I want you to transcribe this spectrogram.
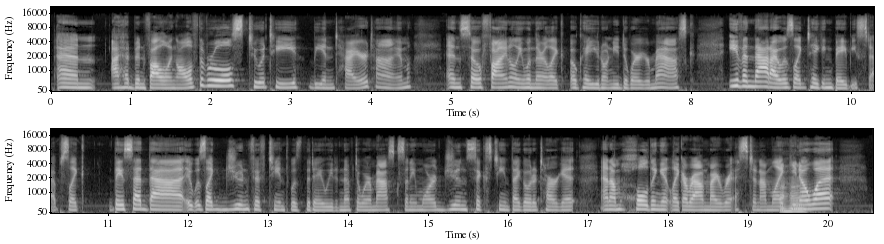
and I had been following all of the rules to a T the entire time. And so finally, when they're like, okay, you don't need to wear your mask, even that, I was like taking baby steps. Like, they said that it was like June 15th was the day we didn't have to wear masks anymore. June 16th, I go to Target and I'm holding it like around my wrist. And I'm like, you uh-huh. know what?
